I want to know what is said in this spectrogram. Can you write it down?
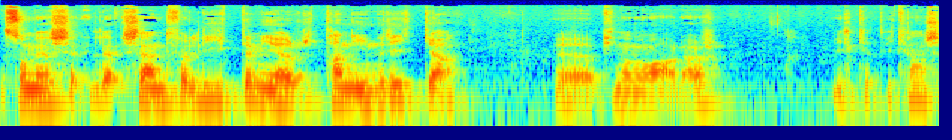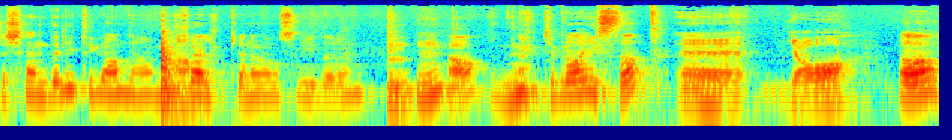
Som är kä- känd för lite mer tanninrika eh, Pinot Noirer. Vilket vi kanske kände lite grann det här med Ja. och så vidare. Mm. Mm. Ja. Mycket bra gissat. Eh, ja, Ja.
